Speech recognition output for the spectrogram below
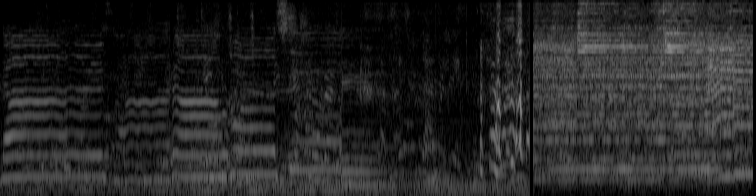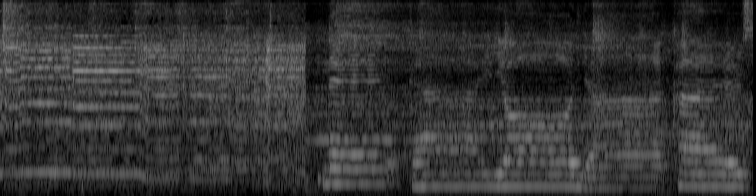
날 사랑하시 내가 연약할수록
